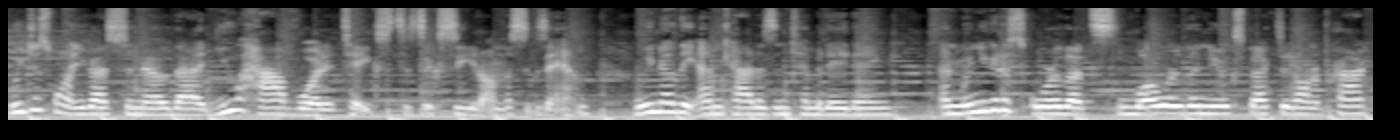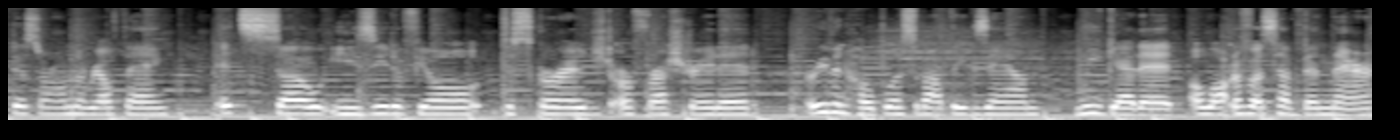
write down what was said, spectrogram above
we just want you guys to know that you have what it takes to succeed on this exam. We know the MCAT is intimidating, and when you get a score that's lower than you expected on a practice or on the real thing, it's so easy to feel discouraged or frustrated or even hopeless about the exam. We get it, a lot of us have been there.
